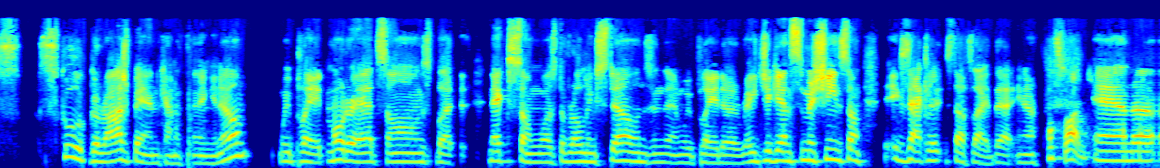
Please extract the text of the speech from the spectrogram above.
s- school garage band kind of thing, you know. We played Motorhead songs, but next song was the Rolling Stones, and then we played a Rage Against the Machine song, exactly stuff like that, you know. That's fun. And uh,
